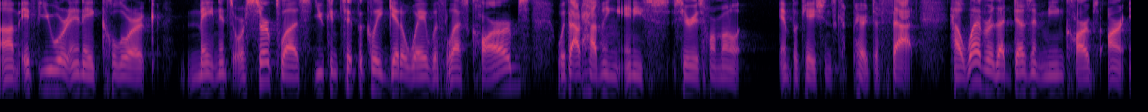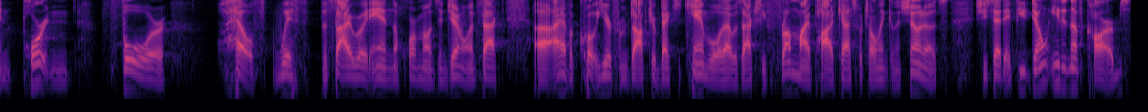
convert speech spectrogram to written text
Um, if you were in a caloric maintenance or surplus, you can typically get away with less carbs without having any serious hormonal implications compared to fat. However, that doesn't mean carbs aren't important for health with the thyroid and the hormones in general. In fact, uh, I have a quote here from Dr. Becky Campbell that was actually from my podcast, which I'll link in the show notes. She said, If you don't eat enough carbs,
